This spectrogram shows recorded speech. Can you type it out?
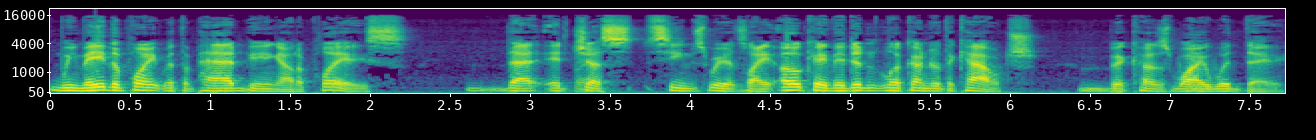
We made the point with the pad being out of place. That it just seems weird. It's like, okay, they didn't look under the couch because why would they?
